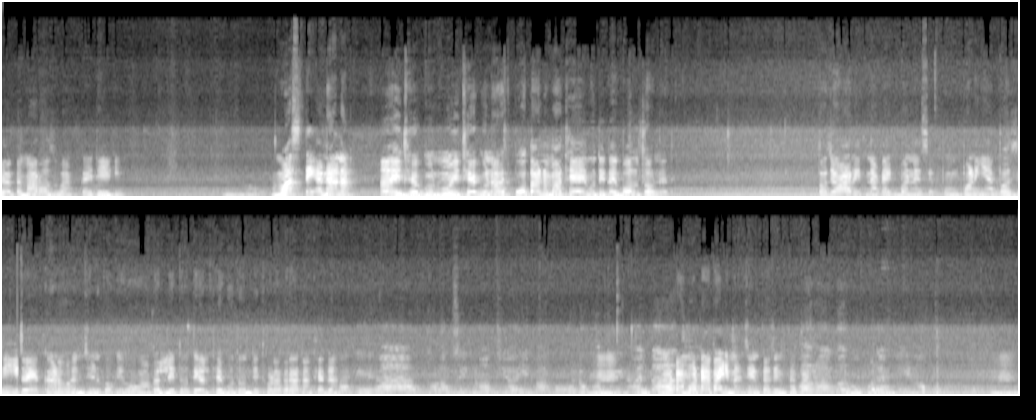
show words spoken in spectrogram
કરતા મારો જ વાંક કઈ ઠીક મસ્તી ના ના. અહીં થેગું હું થેગું આ પોતાના માથે આવ્યું તે કઈ બોલતો નથી. તો જો આ રીતના કંઈક બને છે પૂં ભણ્યા પછી. જો એક ઘણો હોય ને ઝીણકો કીવો વાં કરી લીધો તેલ થેગું હતું ને તે થોડાક રાતા થેગા. મોટા મોટા પાડીમાં ઝીણકા ઝીણકા પાડી. કર- કરવું પડે ને એ ન કરવું હમ.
